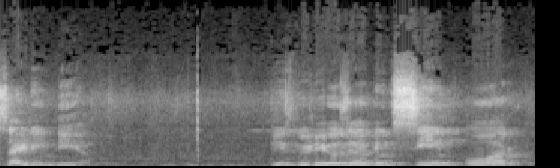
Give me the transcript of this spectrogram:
outside India. These videos have been seen over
